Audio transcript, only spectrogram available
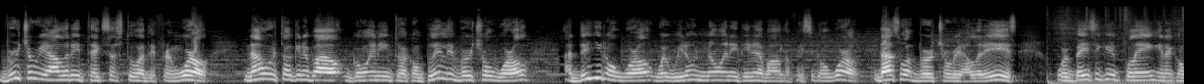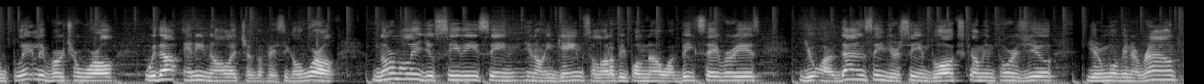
virtual reality takes us to a different world. Now we're talking about going into a completely virtual world, a digital world where we don't know anything about the physical world. That's what virtual reality is. We're basically playing in a completely virtual world without any knowledge of the physical world. Normally you see this in, you know, in games, a lot of people know what Beat Saber is. You are dancing, you're seeing blocks coming towards you, you're moving around,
